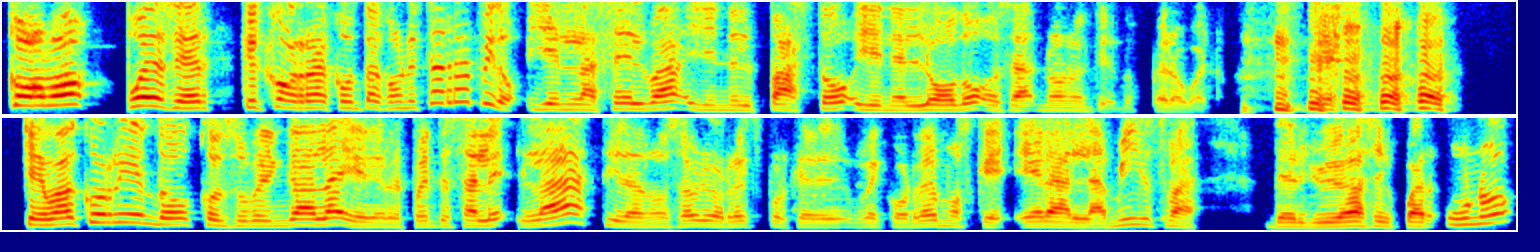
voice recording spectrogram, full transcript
¿Cómo puede ser que corra con tacones tan rápido? Y en la selva, y en el pasto, y en el lodo, o sea, no lo entiendo, pero bueno. que va corriendo con su bengala y de repente sale la Tiranosaurio Rex, porque recordemos que era la misma de Jurassic Park 1,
